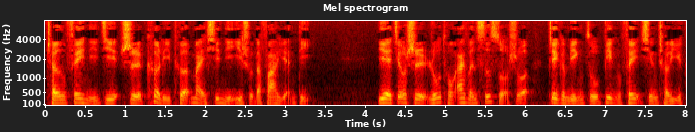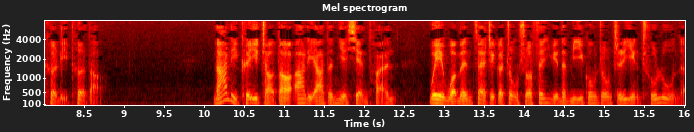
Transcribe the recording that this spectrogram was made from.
称腓尼基是克里特迈锡尼艺术的发源地。也就是，如同埃文斯所说，这个民族并非形成于克里特岛。哪里可以找到阿里阿德涅线团，为我们在这个众说纷纭的迷宫中指引出路呢？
